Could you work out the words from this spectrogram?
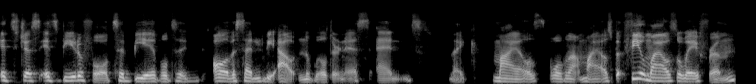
it's just it's beautiful to be able to all of a sudden be out in the wilderness and like miles well not miles but few miles away from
